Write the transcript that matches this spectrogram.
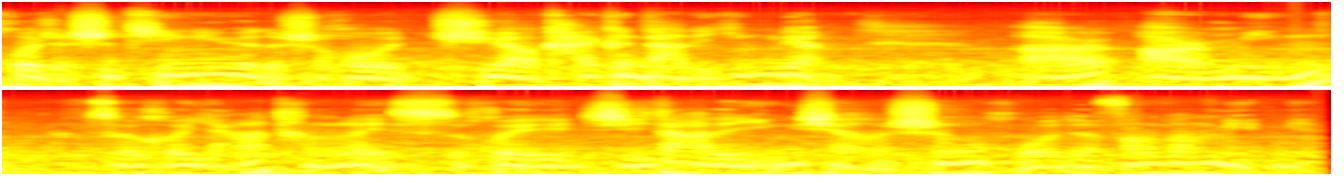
或者是听音乐的时候需要开更大的音量，而耳鸣则和牙疼类似，会极大的影响生活的方方面面。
